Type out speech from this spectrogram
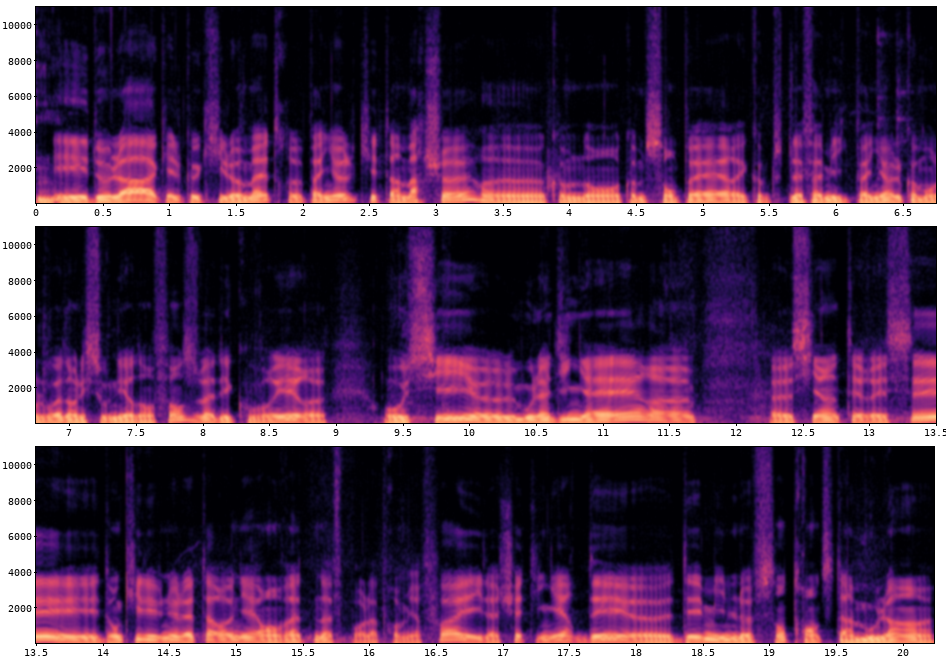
Mmh. Et de là à quelques kilomètres, Pagnol, qui est un marcheur, euh, comme, dans, comme son père et comme toute la famille Pagnol, comme on le voit dans les souvenirs d'enfance, va découvrir aussi le moulin d'Ignaire euh, s'y intéressé. Et donc, il est venu à la Taronnière en 29 pour la première fois et il achète Ignière dès, euh, dès 1930. C'est un moulin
